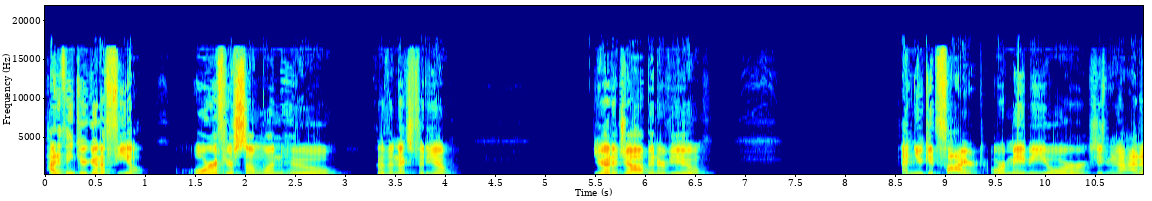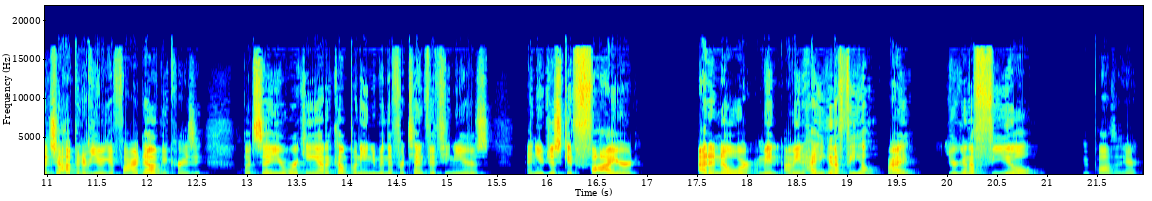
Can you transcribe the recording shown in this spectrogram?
how do you think you're going to feel? Or if you're someone who, go to the next video, you're at a job interview and you get fired, or maybe you're, excuse me, not at a job interview and get fired. That would be crazy. But say you're working at a company and you've been there for 10, 15 years and you just get fired out of nowhere. I mean, I mean, how are you going to feel, right? You're going to feel, let me pause it here.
